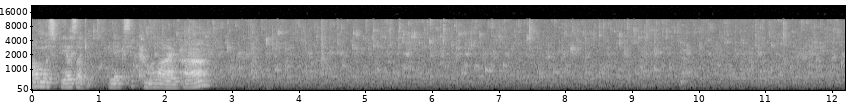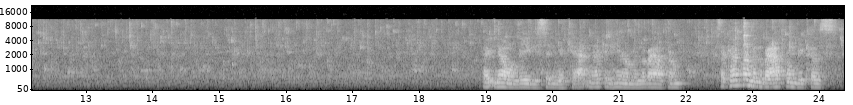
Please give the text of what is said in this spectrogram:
Almost feels like it makes it come alive, huh? Right now I'm babysitting a cat and I can hear him in the bathroom. So I put him in the bathroom because,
